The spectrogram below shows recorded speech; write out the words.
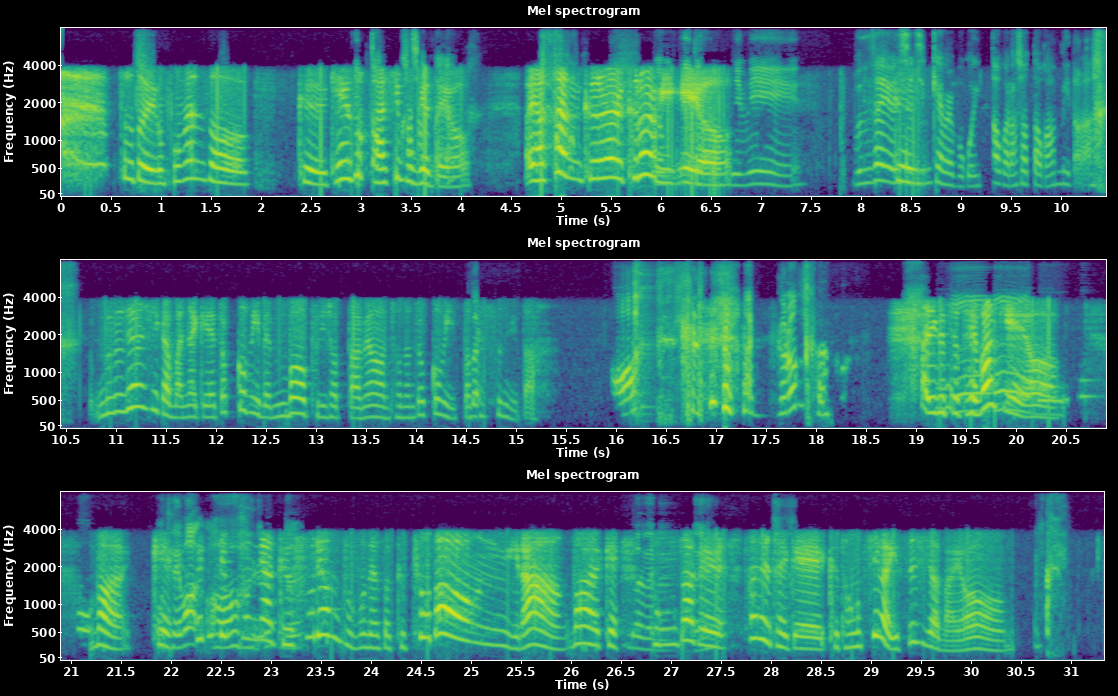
저도 이거 보면서 그 계속 다시 보게? 돼요. 아, 약간 그럴 그럴 위기예요. 님이 문세윤 씨 그- 직캠을 보고 입덕을 하셨다고 합니다. 문세현 씨가 만약에 쪼꼬미 멤버 분이셨다면 저는 쪼꼬미 입덕했습니다. 어, 아, 그런가요? 아 이거 진짜 오, 대박이에요. 오, 막 이렇게 어, 대박. 흥칫뿡이야 아, 그 네. 후렴 부분에서 그 표정이랑 막 이렇게 네네네. 동작을 사실 되게 그 덩치가 있으시잖아요.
